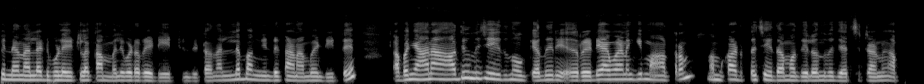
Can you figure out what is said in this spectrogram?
പിന്നെ നല്ല അടിപൊളിയായിട്ടുള്ള കമ്മൽ ഇവിടെ റെഡി ആയിട്ടുണ്ട് കേട്ടോ നല്ല ഭംഗിയുണ്ട് കാണാൻ വേണ്ടിയിട്ട്. അപ്പൊ ഞാൻ ആദ്യം ഒന്ന് ചെയ്ത് നോക്കി. അത് റെഡി ആവുകയാണെങ്കിൽ മാത്രം നമുക്ക് അടുത്ത ചെയ്താൽ മതിയല്ലോ എന്ന് വിചാരിച്ചിട്ടാണ്. അപ്പൊ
